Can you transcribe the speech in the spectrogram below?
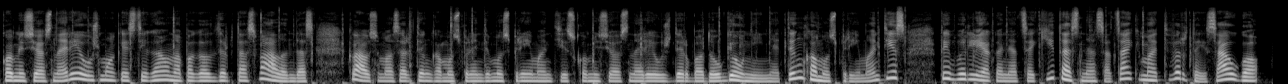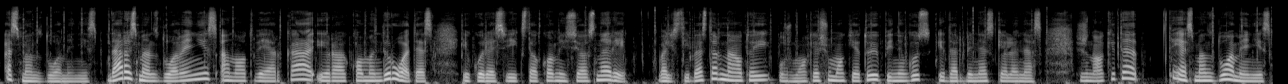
Komisijos nariai užmokestį gauna pagal dirbtas valandas. Klausimas, ar tinkamus sprendimus priimantys komisijos nariai uždirba daugiau nei netinkamus priimantys, taip ir lieka neatsakytas, nes atsakymą tvirtai saugo asmens duomenys. Dar asmens duomenys, anot VRK, yra komandiruotės, į kurias vyksta komisijos nariai valstybės tarnautojai už mokesčių mokėtojų pinigus į darbines keliones žinokite tai asmens duomenys.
